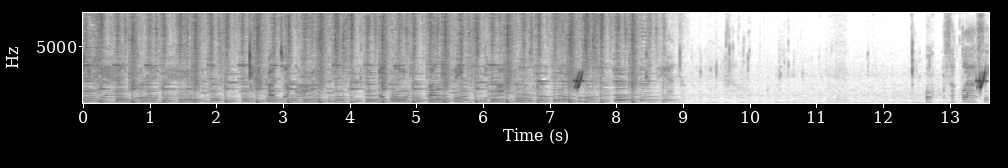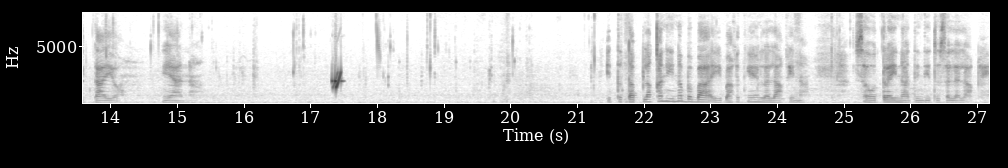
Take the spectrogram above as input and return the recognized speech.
Chicken, Doraemon, at saka ito yung Funny Face, yung i-try. Ayan. Sa classic tayo. Ayan. Ito tap lang kanina babae, bakit ngayon lalaki na? So, try natin dito sa lalaki.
